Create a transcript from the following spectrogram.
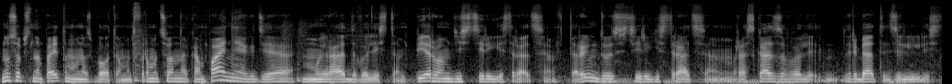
Ну, собственно, поэтому у нас была там информационная кампания, где мы радовались там первым 10 регистрациям, вторым 20 регистрациям, рассказывали, ребята делились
